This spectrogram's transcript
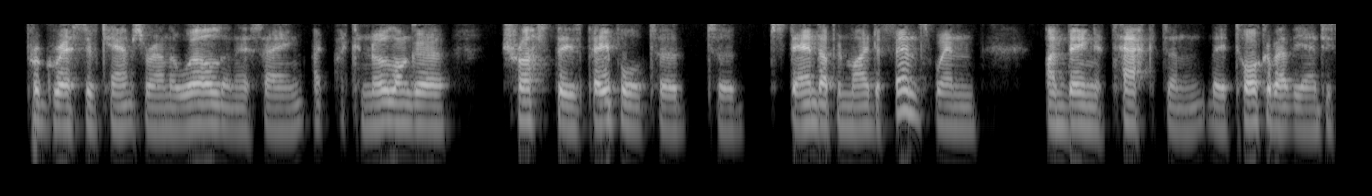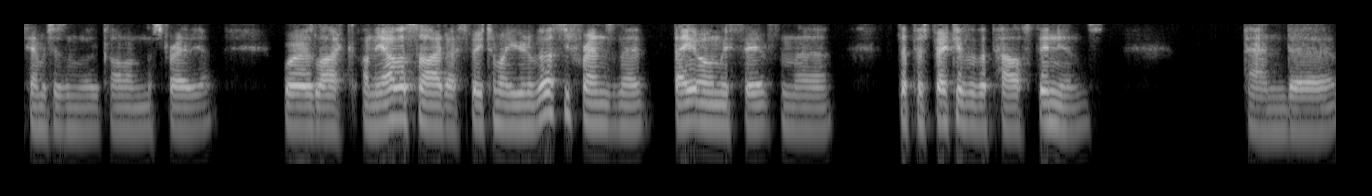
progressive camps around the world, and they're saying I, I can no longer trust these people to to stand up in my defense when I'm being attacked, and they talk about the anti-Semitism that's gone on in Australia. Whereas, like on the other side, I speak to my university friends, and they they only see it from the the perspective of the Palestinians and uh,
